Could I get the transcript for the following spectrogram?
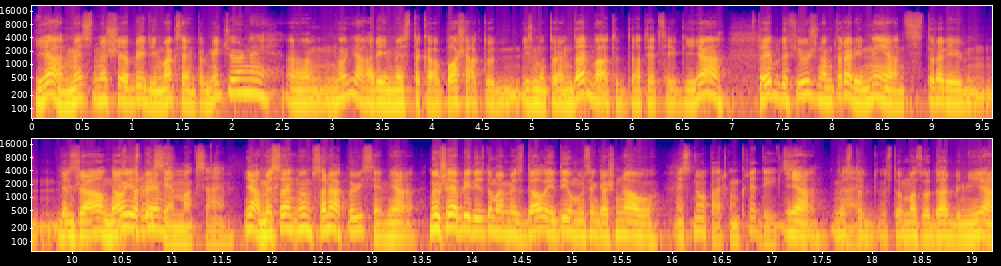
Jā, mēs, mēs šajā brīdī maksājam par midjourney. Um, nu, jā, arī mēs tā kā plašāk to izmantojam darbā, tad attiecīgi jā. Stable diffusionam tur arī nianses. Tur arī, diemžēl, nav iespējams. Mēs visiem maksājam. Jā, mēs nu, sanāk par visiem. Jā. Nu, šajā brīdī es domāju, mēs dalījām divu, mums vienkārši nav. Mēs nopērkam kredītus. Jā, mēs tad uz to mazo darbiņu, jā.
